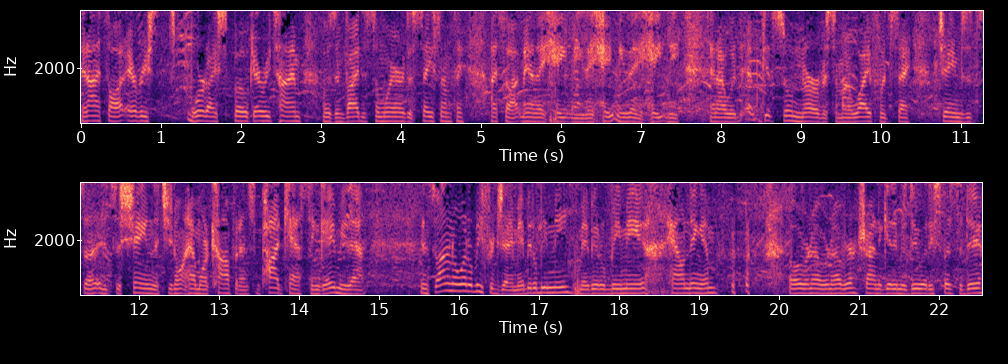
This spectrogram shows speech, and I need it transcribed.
and I thought every word I spoke, every time I was invited somewhere to say something, I thought, man, they hate me, they hate me, they hate me, and I would get so nervous. And my wife would say, James, it's uh, it's a shame that you don't have more confidence. And podcasting gave me that. And so I don't know what it'll be for Jay. Maybe it'll be me. Maybe it'll be me hounding him over and over and over, trying to get him to do what he's supposed to do.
